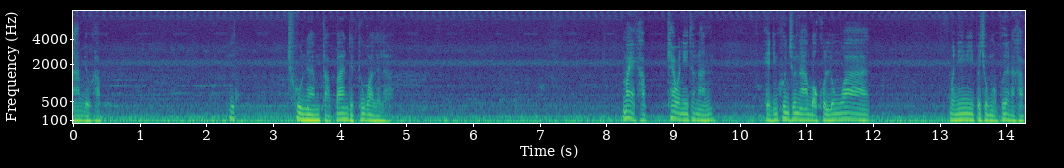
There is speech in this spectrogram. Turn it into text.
น้ำอยู่ครับ ชูนามกลับบ้านดึกทุกวันเลยเหรอ ไม่ครับ แค่วันนี้เท่านั้น เห็นคุณชูนามบอกคุณลุงว่า วันนี้มีประชุมกับเพื่อนนะครับ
